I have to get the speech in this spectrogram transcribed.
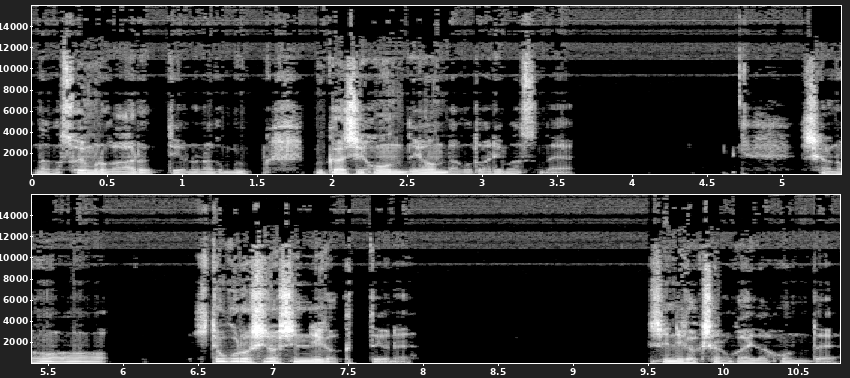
なんかそういうものがあるっていうのをなんか昔本で読んだことありますね。しかも、人殺しの心理学っていうね、心理学者の書いた本で、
